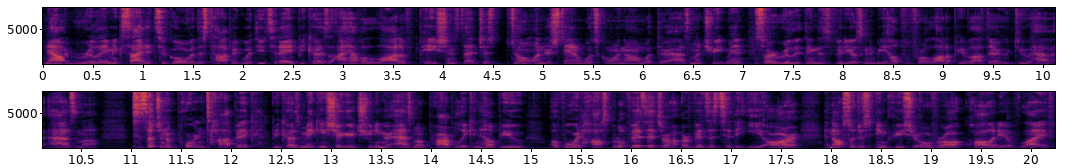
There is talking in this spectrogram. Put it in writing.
Now, I really am excited to go over this topic with you today because I have a lot of patients that just don't understand what's going on with their asthma treatment. So, I really think this video is going to be helpful for a lot of people out there who do have asthma. This is such an important topic because making sure you're treating your asthma properly can help you avoid hospital visits or, or, visits to the ER and also just increase your overall quality of life.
